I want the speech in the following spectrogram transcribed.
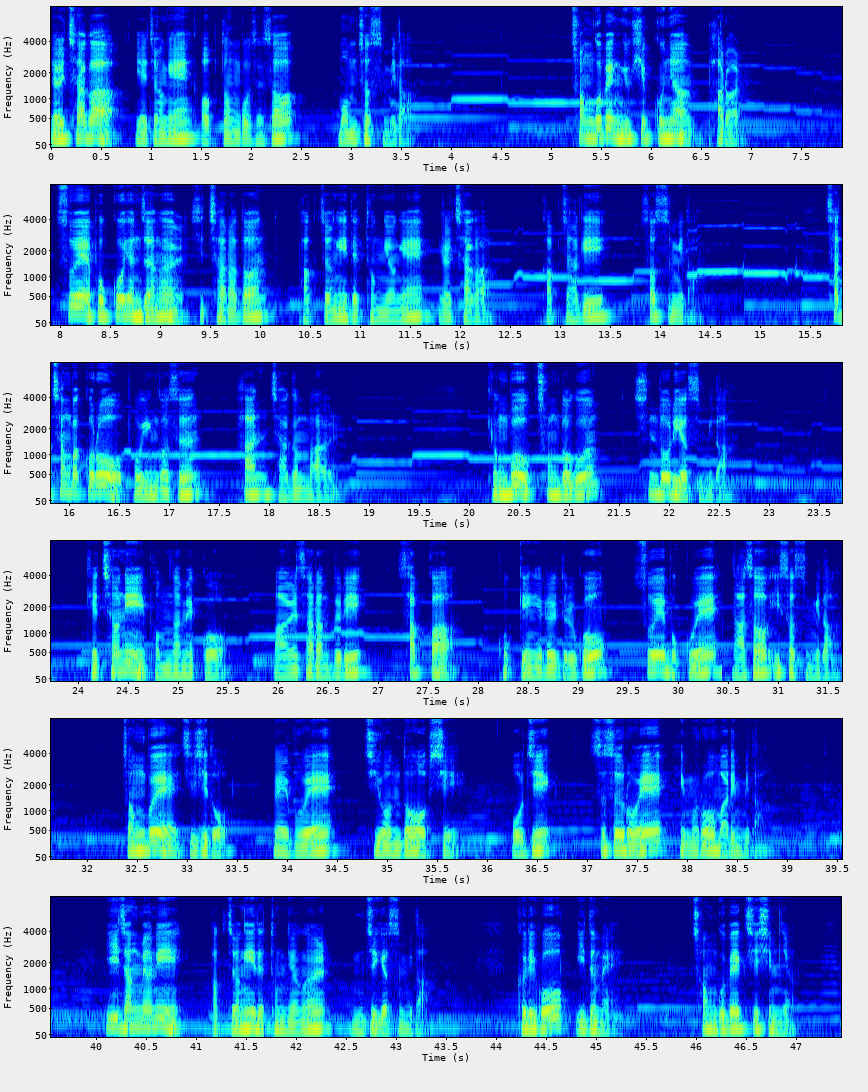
열차가 예정에 없던 곳에서 멈췄습니다. 1969년 8월 수해 복구 현장을 시찰하던 박정희 대통령의 열차가 갑자기 섰습니다. 차창 밖으로 보인 것은 한 작은 마을. 경북 청도군 신돌이었습니다. 개천이 범람했고 마을 사람들이 삽과 곡괭이를 들고 수해 복구에 나서 있었습니다. 정부의 지시도 외부의 지원도 없이 오직 스스로의 힘으로 말입니다. 이 장면이 박정희 대통령을 움직였습니다. 그리고 이듬해 1970년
